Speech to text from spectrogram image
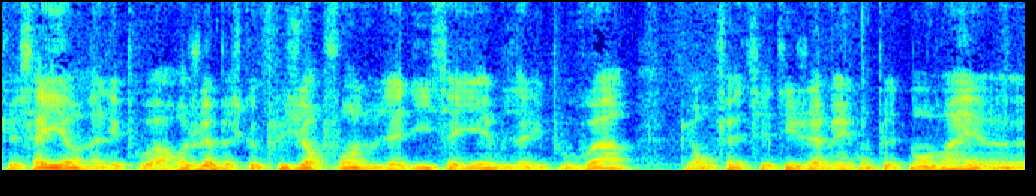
que ça y est, on allait pouvoir rejouer, parce que plusieurs fois on nous a dit ça y est, vous allez pouvoir, puis en fait, c'était jamais complètement vrai. Euh,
